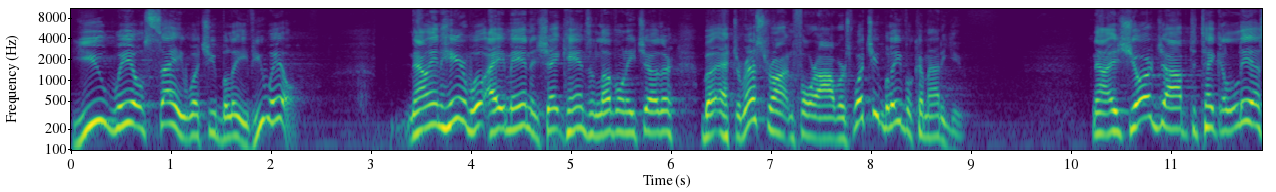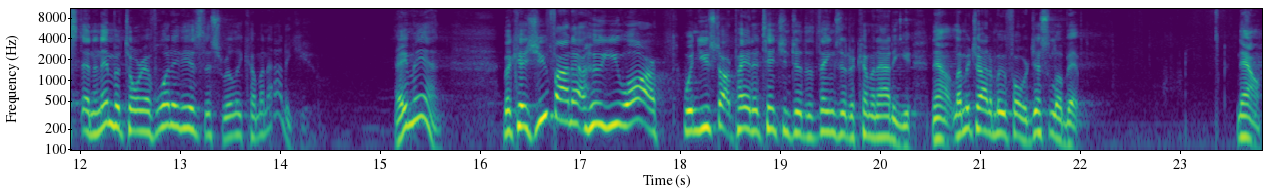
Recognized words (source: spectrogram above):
You will say what you believe. You will. Now, in here, we'll amen and shake hands and love on each other, but at the restaurant in four hours, what you believe will come out of you. Now, it's your job to take a list and an inventory of what it is that's really coming out of you. Amen. Because you find out who you are when you start paying attention to the things that are coming out of you. Now, let me try to move forward just a little bit. Now,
